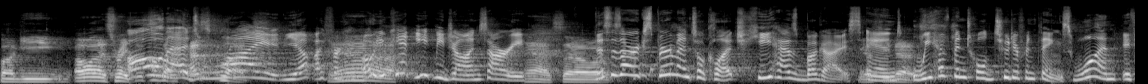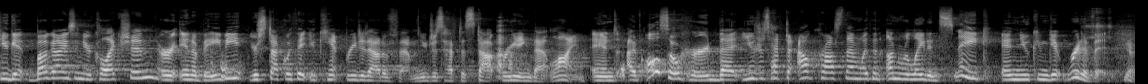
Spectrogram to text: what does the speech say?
buggy. Oh, that's right. Oh, this that's right. Yep, I forgot. Oh, you can't eat me, John. Sorry. Yeah, so This is our experimental clutch. He has bug eyes. Yes, and we have been told two different things. One, if you get bug eyes in your collection or in a baby, you're stuck with it. You can't breed it out of them. You just have to stop breeding that line. And I've also heard that you just have to outcross them with an unrelated snake and you can get rid of it. Yeah.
